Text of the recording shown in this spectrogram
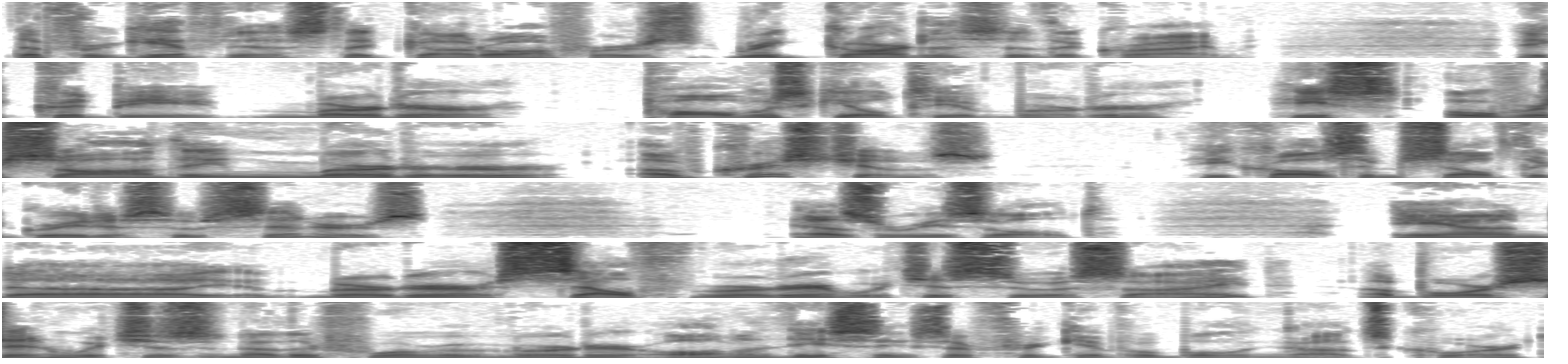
the forgiveness that God offers, regardless of the crime. It could be murder. Paul was guilty of murder. He oversaw the murder of Christians. He calls himself the greatest of sinners as a result. And uh, murder, self murder, which is suicide, abortion, which is another form of murder, all of these things are forgivable in God's court.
